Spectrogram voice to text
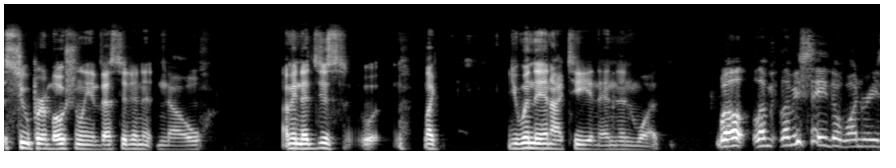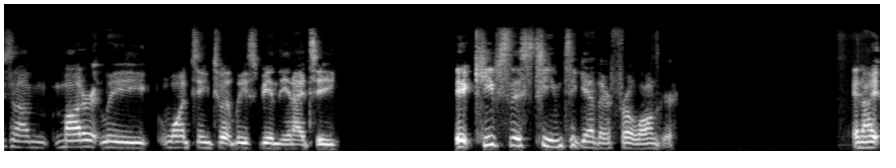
super emotionally invested in it? No. I mean, it's just like you win the NIT and, and then what? Well, let me, let me say the one reason I'm moderately wanting to at least be in the NIT. It keeps this team together for longer. And I,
